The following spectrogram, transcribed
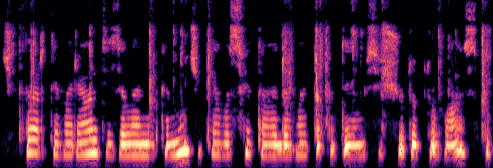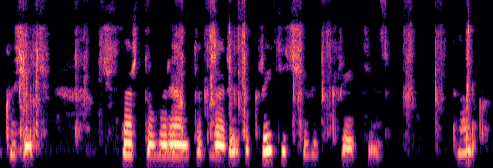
Четвертий варіант і зелений камінчик. Я вас вітаю. Давайте подивимося, що тут у вас. Покажіть. Четвертого варіанту двері закриті чи відкриті. Так.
